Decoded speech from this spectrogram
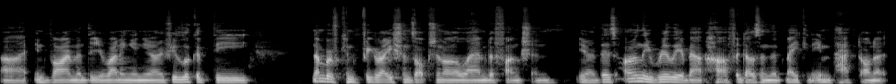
uh, environment that you're running in. You know, if you look at the number of configurations option on a Lambda function, you know, there's only really about half a dozen that make an impact on it.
